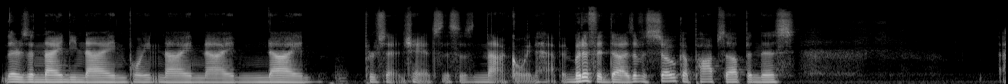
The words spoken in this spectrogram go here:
there's a 99.999% chance this is not going to happen. But if it does, if Ahsoka pops up in this,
